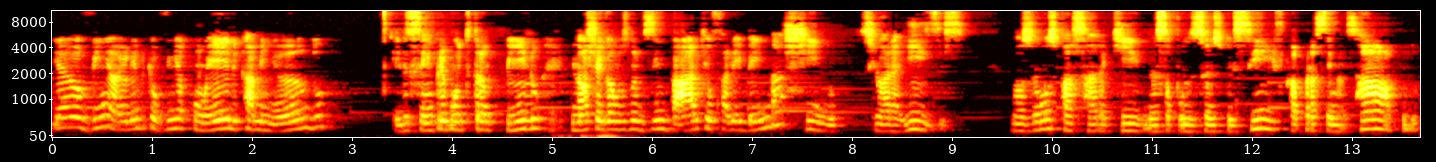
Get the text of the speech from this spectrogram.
E aí eu vinha, eu lembro que eu vinha com ele caminhando ele sempre muito tranquilo. E nós chegamos no desembarque, eu falei bem baixinho, senhora Isis, nós vamos passar aqui nessa posição específica para ser mais rápido.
